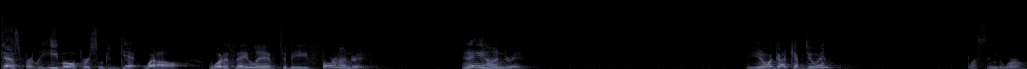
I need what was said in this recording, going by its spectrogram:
desperately evil a person could get. Well, what if they lived to be 400 and 800 and you know what God kept doing? Blessing the world.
